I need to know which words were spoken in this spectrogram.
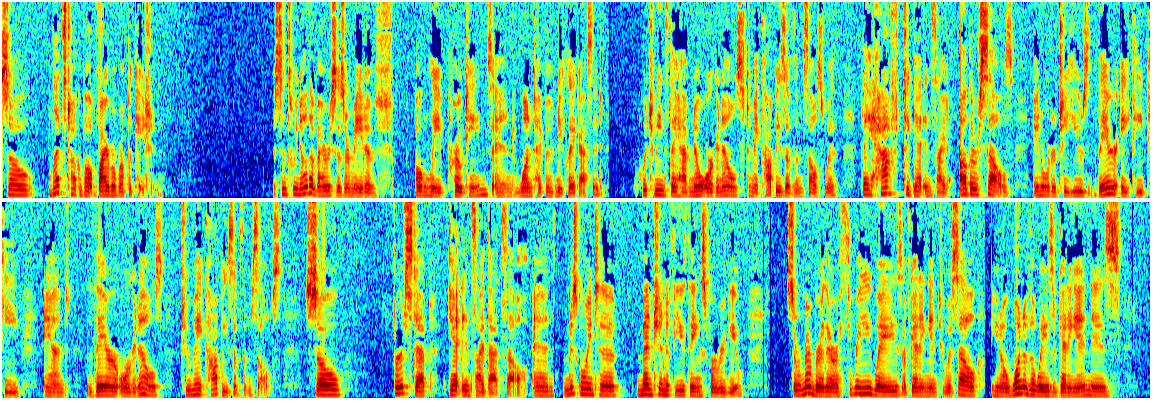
So let's talk about viral replication. Since we know that viruses are made of only proteins and one type of nucleic acid, which means they have no organelles to make copies of themselves with, they have to get inside other cells in order to use their ATP and their organelles to make copies of themselves. So, first step, get inside that cell. And I'm just going to mention a few things for review. So remember, there are three ways of getting into a cell. You know, one of the ways of getting in is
